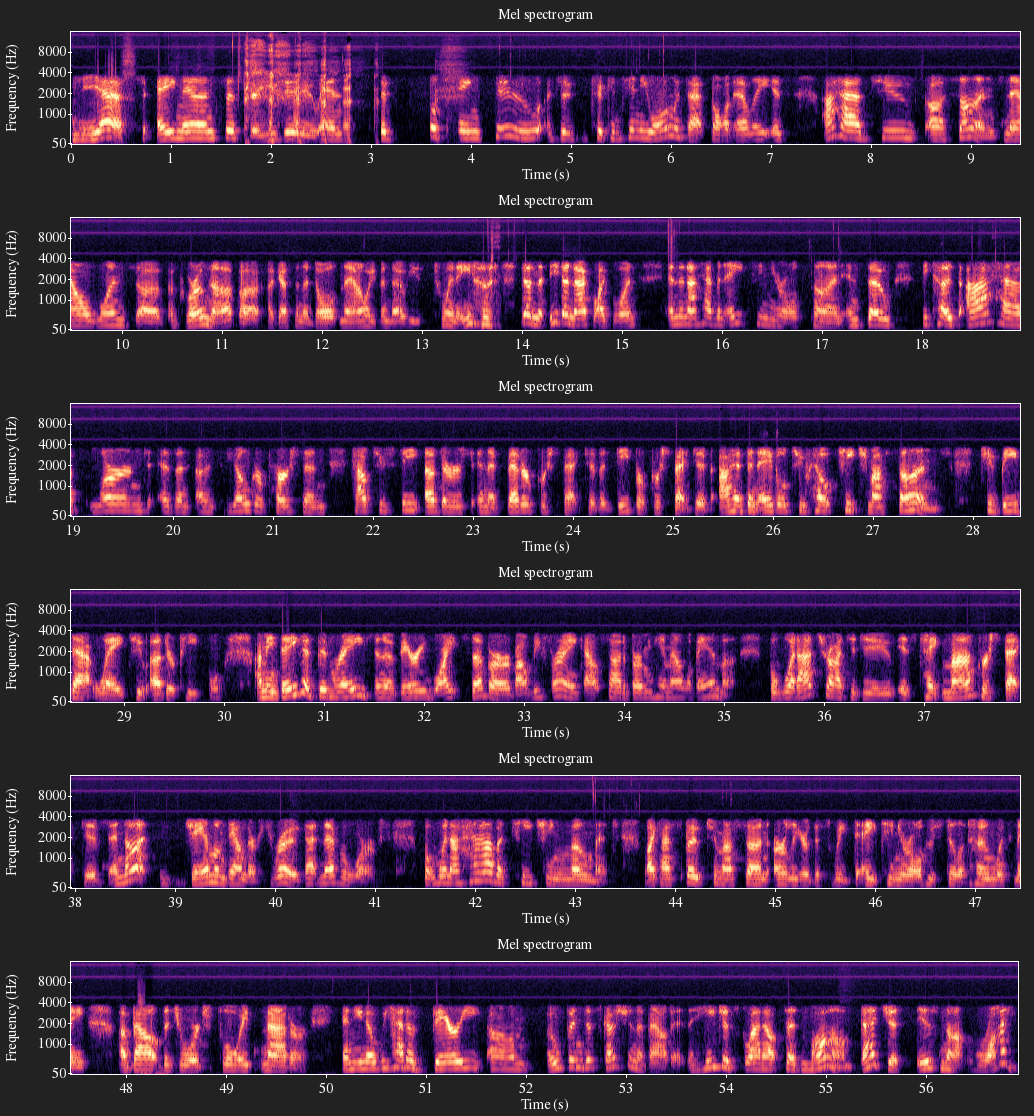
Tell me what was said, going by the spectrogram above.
Yes, amen, sister. You do. and the thing too, to to continue on with that thought, Ellie, is I have two uh, sons now. One's uh, a grown up, uh, I guess an adult now, even though he's twenty. doesn't he doesn't act like one? And then I have an eighteen year old son. And so, because I have learned as an, a younger person how to see others in a better perspective, a deeper perspective, I have been able to help teach my sons to be that way to other people. I mean, they have been raised in a very white suburb, I'll be frank, outside of Birmingham, Alabama. But what I try to do is take my perspectives and not jam them down their throat. That never works. But when I have a teaching moment, like I spoke to my son earlier this week, the 18 year old who's still at home with me, about the George Floyd matter. And, you know, we had a very um, open discussion about it. And he just flat out said, Mom, that just is not right.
